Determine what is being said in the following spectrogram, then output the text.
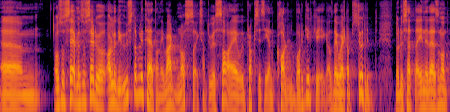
Um, så ser, men så ser du jo alle de ustabilitetene i verden også. USA er jo i praksis i en kald borgerkrig. altså Det er jo helt absurd når du setter deg inn i det. sånn at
